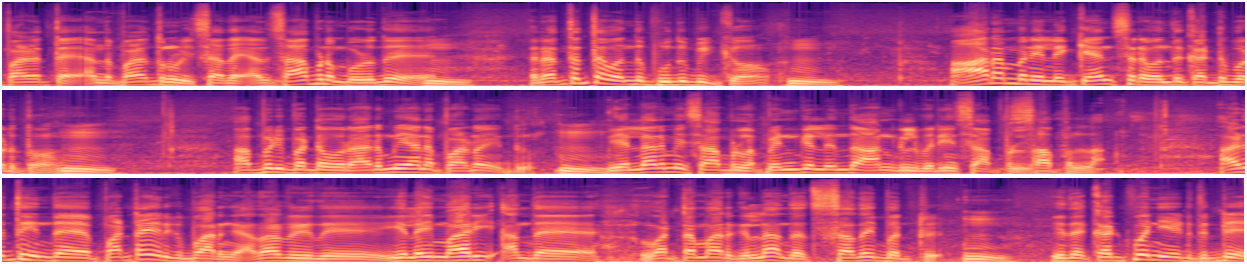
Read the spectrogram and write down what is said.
பழத்தை அந்த பழத்தினுடைய சதை அது சாப்பிடும் பொழுது. ரத்தத்தை வந்து புதுப்பிக்கும். ம். ஆரம்ப நிலை கேன்சரை வந்து கட்டுப்படுத்தும். ம். அப்படிப்பட்ட ஒரு அருமையான படம். இது. எல்லாருமே சாப்பிடலாம். பெண்கள்லேருந்து ஆண்கள் வரையும் சாப்பிடலாம். சாப்பிட்லாம். அடுத்து இந்த பட்டை இருக்குது பாருங்க. அதாவது இது இலை மாதிரி அந்த வட்டமாக இருக்குல்ல அந்த சதைப்பற்று இதை கட் பண்ணி எடுத்துட்டு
